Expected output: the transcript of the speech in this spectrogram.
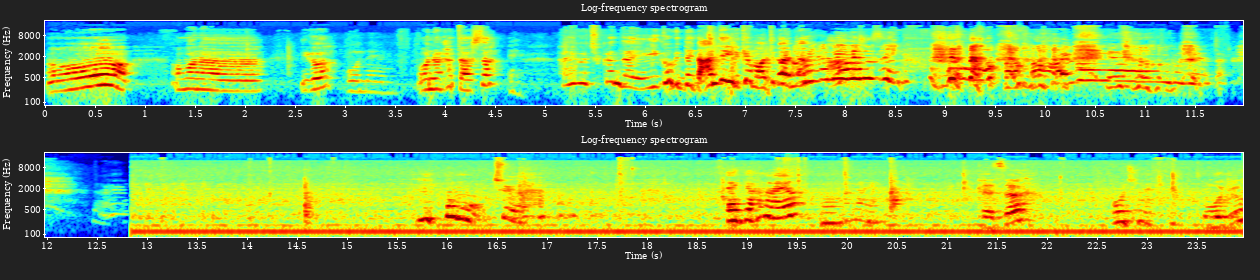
어, 어머나, 이거 오늘 오늘 갔다 왔어? 네. 아이고 축한다. 이거 근데 나한테 이렇게 하면 어떡하냐? 할머니 해주셨으니까. 아이고 고생했다. 추워. 애기 하나야? 됐어? 오주 됐어. 오주?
